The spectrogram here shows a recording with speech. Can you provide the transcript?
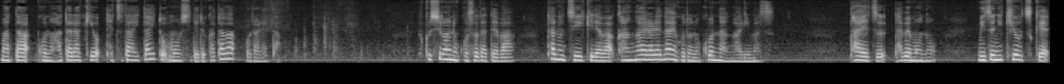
またこの働きを手伝いたいと申し出る方がおられた。福島の子育ては他の地域では考えられないほどの困難があります。絶えず食べ物、水に気をつけ、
